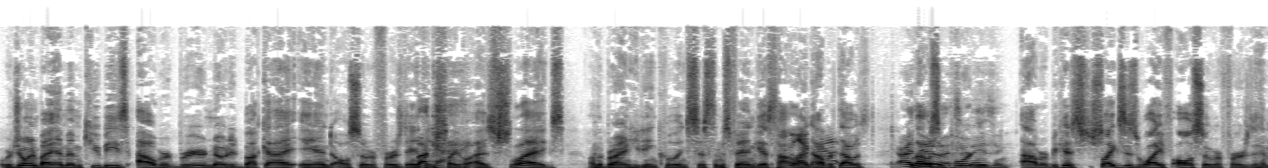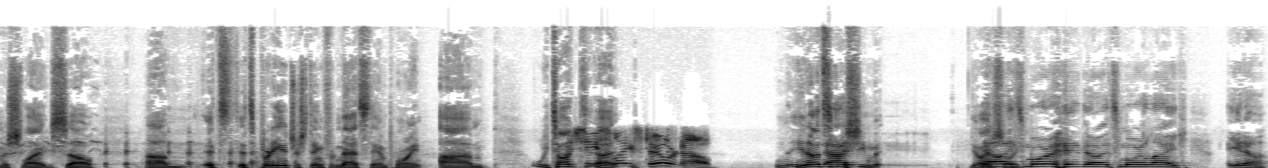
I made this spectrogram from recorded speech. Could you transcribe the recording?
We're joined by MMQB's Albert Breer, noted Buckeye, and also refers to Anthony Buckeye. Schlegel as Schlegs on the Bryant Heating and Cooling Systems fan guest hotline. like that? Albert, that was well, that was That's important, amazing. Albert, because Schlegs' wife also refers to him as Schlegs. So um, it's it's pretty interesting from that standpoint. Um, we Is talked. she uh, plays too or no? you know, it's, No, I- she. Go No, Schleg. it's more. No, it's more like you know,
